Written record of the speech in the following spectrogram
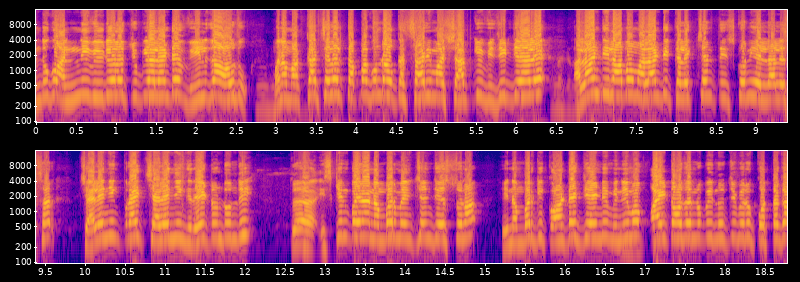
ఎందుకు అన్ని వీడియోలో చూపించాలంటే వీలుగా అవదు. మనం అక్క చెల్లెలు తప్పకుండా ఒకసారి మా షాప్కి విజిట్ చేయాలి. అలాంటి లాభం అలాంటి కలెక్షన్ తీసుకొని వెళ్ళాలి sir. Challenging price challenging rate ఉంటుంది. స్క్రీన్ పైన నంబర్ మెన్షన్ చేస్తున్నా. ఈ నంబర్కి కాంటాక్ట్ చేయండి. మినిమం ఫైవ్ థౌసండ్ రూపీస్ నుంచి మీరు కొత్తగా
